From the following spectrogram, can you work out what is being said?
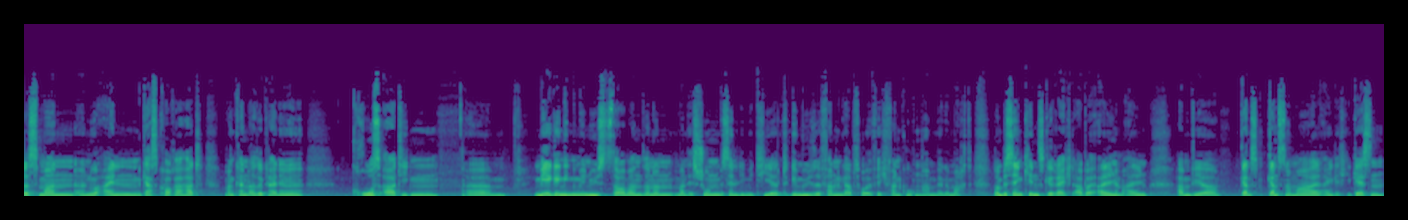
dass man äh, nur einen Gaskocher hat. Man kann also keine großartigen ähm, mehrgängigen Menüs zaubern, sondern man ist schon ein bisschen limitiert. Gemüsepfannen gab es häufig, Pfannkuchen haben wir gemacht. So ein bisschen kindsgerecht, aber allen im allen haben wir ganz, ganz normal eigentlich gegessen,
